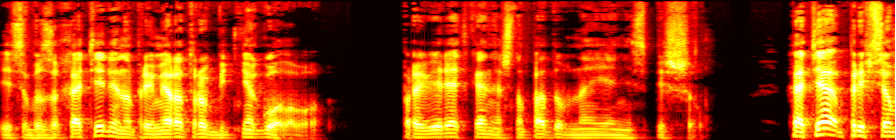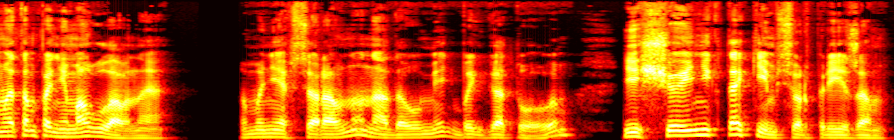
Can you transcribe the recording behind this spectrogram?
если бы захотели, например, отрубить мне голову. Проверять, конечно, подобное я не спешил. Хотя при всем этом понимал главное. Мне все равно надо уметь быть готовым еще и не к таким сюрпризам.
